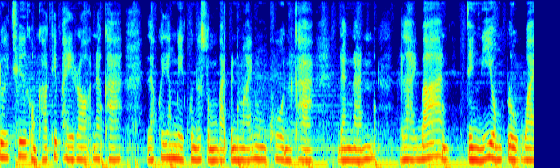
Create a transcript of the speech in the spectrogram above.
ด้วยชื่อของเขาที่ไพเราะนะคะ แล้วก็ยังมีคุณสมบัติเป็นไม้มงคลค่ะ ดังนั้นหลายบ้านจึงนิยมปลูกไว้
